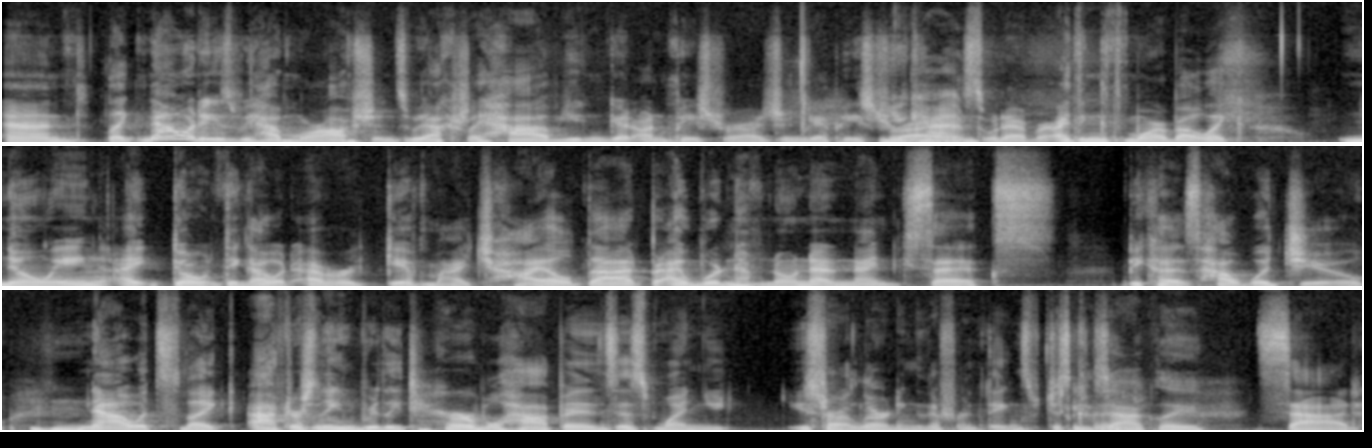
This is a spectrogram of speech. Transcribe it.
And like nowadays, we have more options. We actually have you can get unpasteurized, you can get pasteurized, whatever. I think it's more about like knowing. I don't think I would ever give my child that, but I wouldn't have known that in '96 because how would you? Mm-hmm. Now it's like after something really terrible happens is when you you start learning different things, which is Exactly. sad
